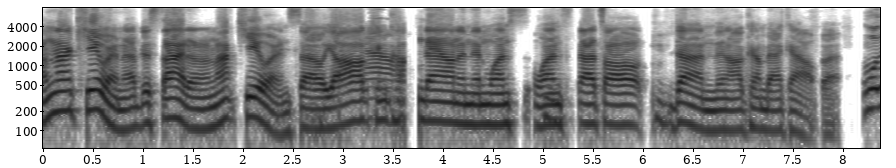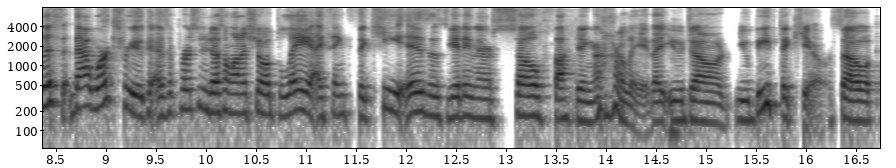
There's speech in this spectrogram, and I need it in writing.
I'm not queuing. I've decided I'm not queuing. So y'all can No. calm down, and then once mm. once that's all done, then I'll come back out. But Well, this that works for you as a person who doesn't want to show up late. I think the key is is getting there so fucking early that you don't you beat the queue. So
